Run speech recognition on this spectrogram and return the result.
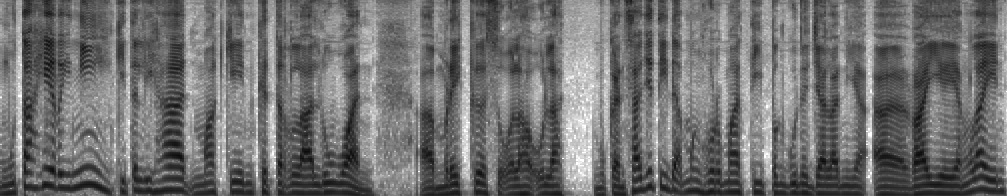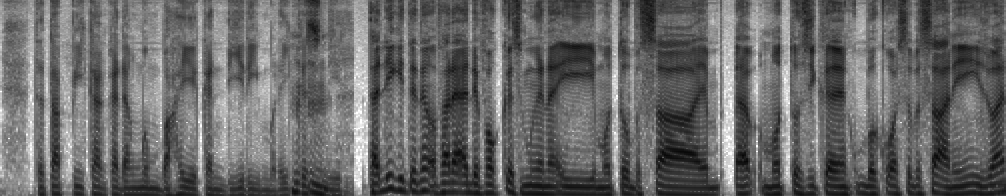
mutakhir ini kita lihat makin keterlaluan. Uh, mereka seolah-olah bukan saja tidak menghormati pengguna jalan yang, uh, raya yang lain tetapi kadang-kadang membahayakan diri mereka sendiri. Tadi kita tengok Farid ada fokus mengenai motor besar yang uh, motosikal yang berkuasa besar ni Izwan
